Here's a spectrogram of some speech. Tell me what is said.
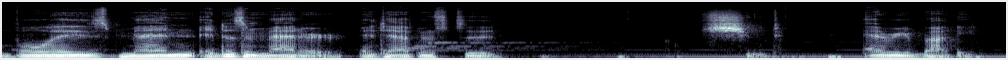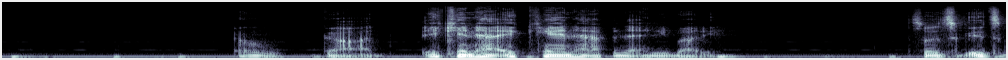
boys, men. It doesn't matter. It happens to, oh, shoot, everybody. Oh God, it can it can happen to anybody. So it's it's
